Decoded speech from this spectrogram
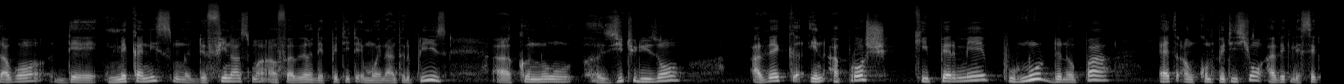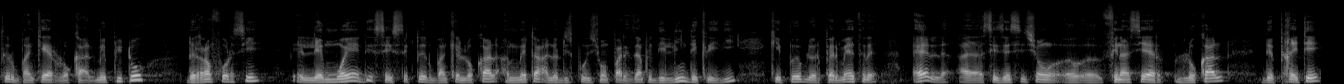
avons des mécanismes de financement en faveur des petites et moyennes entreprises euh, que nous euh, utilisons avec une approche qui permet pour nous de ne pas être en compétition avec les secteurs bancaires locaux, mais plutôt de renforcer les moyens de ces secteurs bancaires locaux en mettant à leur disposition, par exemple, des lignes de crédit qui peuvent leur permettre, elles, ces institutions financières locales, de prêter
